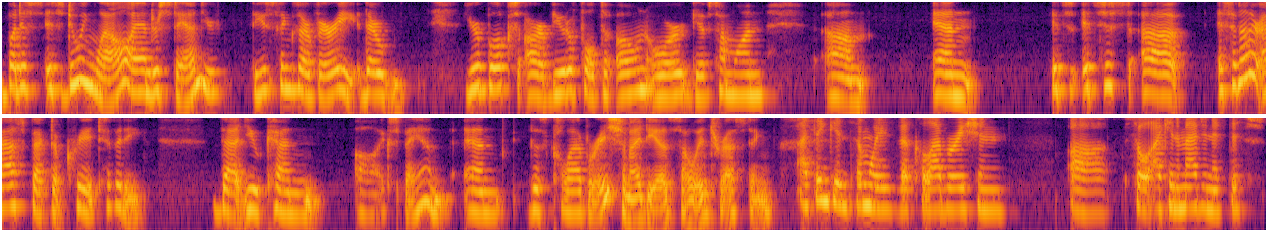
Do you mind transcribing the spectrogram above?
but it's it's doing well. I understand. You these things are very they're your books are beautiful to own or give someone and it's it's just uh, it's another aspect of creativity that you can uh, expand and this collaboration idea is so interesting I think in some ways the collaboration. Uh, so I can imagine if this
